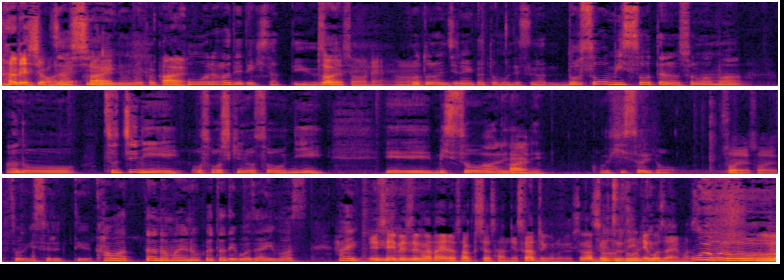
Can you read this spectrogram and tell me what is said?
物でしょうね。雑誌類の中かはいら本わらが出てきたっていう。そうでしょうね、うん。ことなんじゃないかと思うんですが土葬密葬ってのはそのままあの土にお葬式の葬に、えー密葬はあれだよね、こうひっそりとそうですそうです。葬儀するっていう変わった名前の方でございますはい。で性別がいないの作者さんですか？ということですが別人でございます。おいおいおい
